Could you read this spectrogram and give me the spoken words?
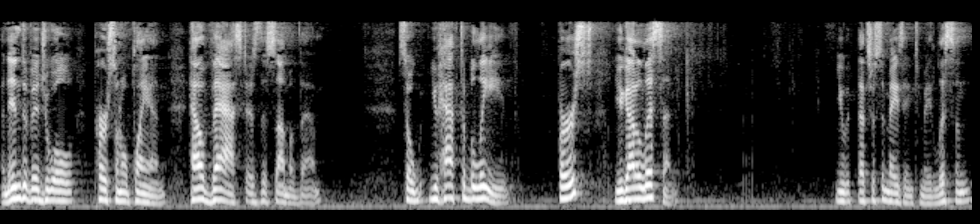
An individual personal plan. How vast is the sum of them? So you have to believe. First, you got to listen. You, that's just amazing to me. Listen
